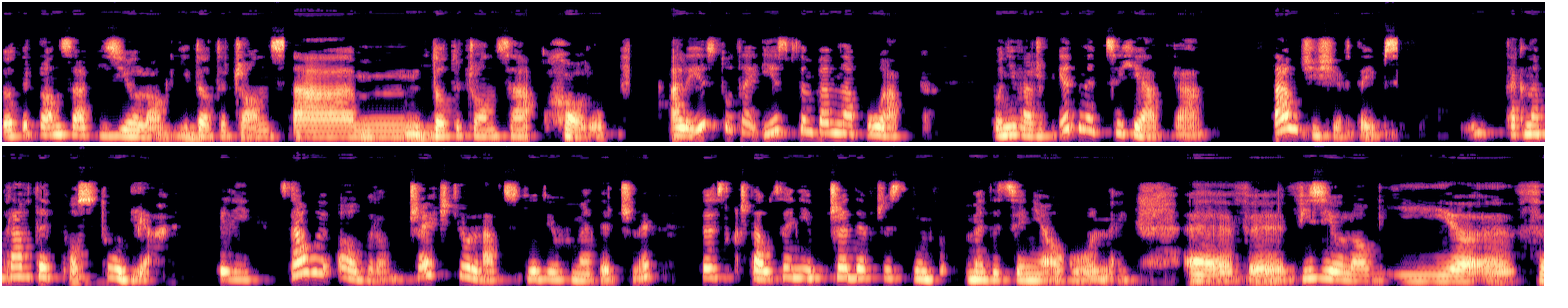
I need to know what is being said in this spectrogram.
dotycząca fizjologii, dotycząca, mm, dotycząca chorób. Ale jest tutaj, jest w tym pewna pułapka, ponieważ biedny psychiatra kształci się w tej psychiatrii tak naprawdę po studiach, czyli cały ogrom sześciu lat studiów medycznych to jest kształcenie przede wszystkim w medycynie ogólnej, e, w fizjologii, e, w,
